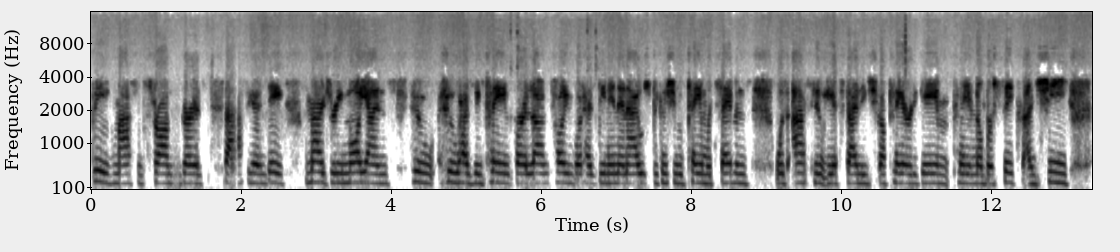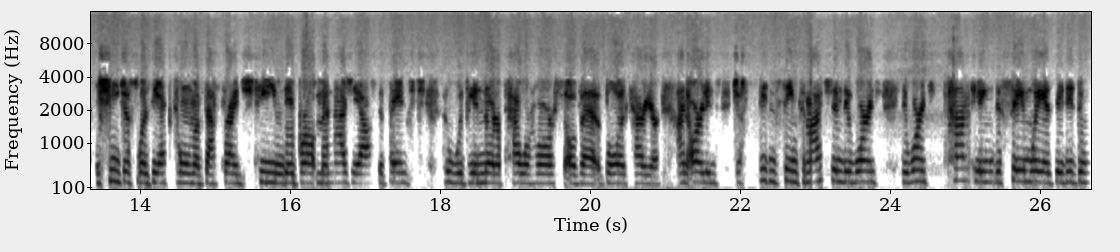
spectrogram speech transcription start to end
big, massive, strong girls. Safi N'Diaye, Marjorie Mayans, who who has been playing for a long time but has been in and out because she was playing with sevens, was absolutely outstanding. She got player of the game, playing number six, and she she just was the epitome of that French team. They brought Menage off the bench, who would be another power horse of a ball carrier, and Ireland just didn't seem to match them. They weren't they weren't tackling the same way as they did the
